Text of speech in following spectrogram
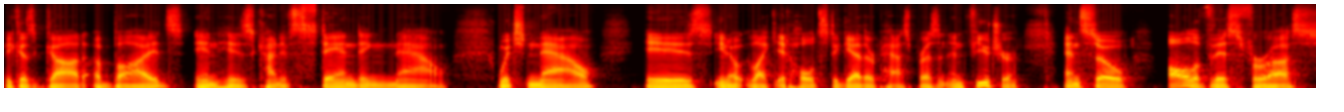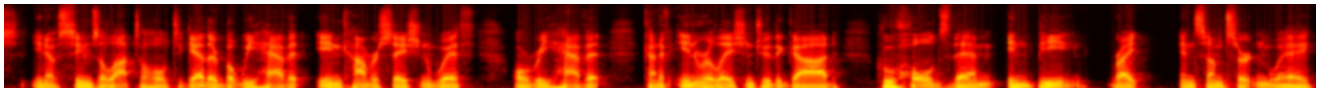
because God abides in his kind of standing now, which now is, you know, like it holds together past, present, and future. And so all of this for us, you know, seems a lot to hold together, but we have it in conversation with, or we have it kind of in relation to the God who holds them in being, right? In some certain way,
